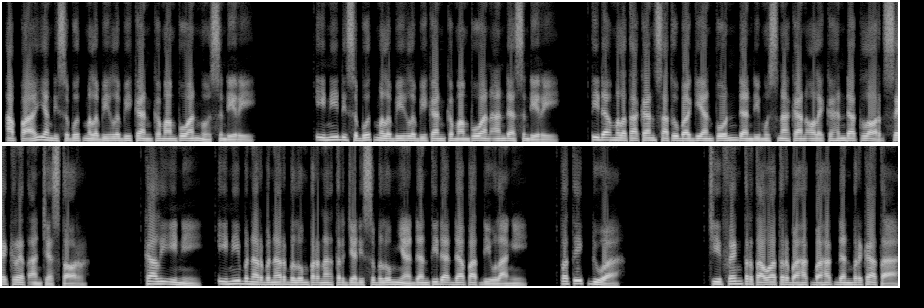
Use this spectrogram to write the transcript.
apa yang disebut melebih-lebihkan kemampuanmu sendiri. Ini disebut melebih-lebihkan kemampuan Anda sendiri. Tidak meletakkan satu bagian pun dan dimusnahkan oleh kehendak Lord Secret Ancestor. Kali ini, ini benar-benar belum pernah terjadi sebelumnya dan tidak dapat diulangi. Petik 2. Feng tertawa terbahak-bahak dan berkata,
